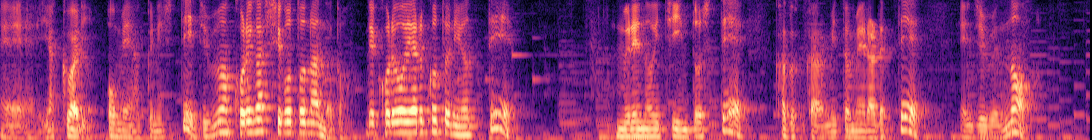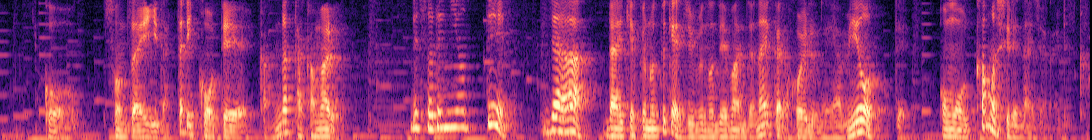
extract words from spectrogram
えー、役割を明白にして自分はこれが仕事なんだと。でこれをやることによって群れの一員として家族から認められて、え、自分のこう存在意義だったり肯定感が高まるでそれによってじゃあ来客の時は自分の出番じゃないから吠えるのやめようって思うかもしれないじゃないですか。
